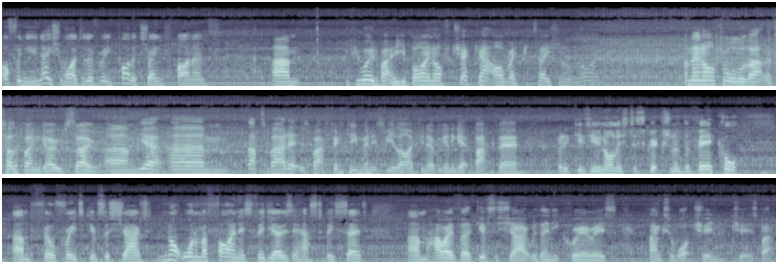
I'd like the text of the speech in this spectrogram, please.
offering you nationwide delivery, part exchange, finance. Um, if you're worried about who you're buying off, check out our reputation online and then after all of that the telephone goes. So um, yeah um, that's about it. It's about 15 minutes of your life. You're never going to get back there but it gives you an honest description of the vehicle. Um, feel free to give us a shout. Not one of my finest videos it has to be said. Um, however give us a shout with any queries. Thanks for watching. Cheers back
